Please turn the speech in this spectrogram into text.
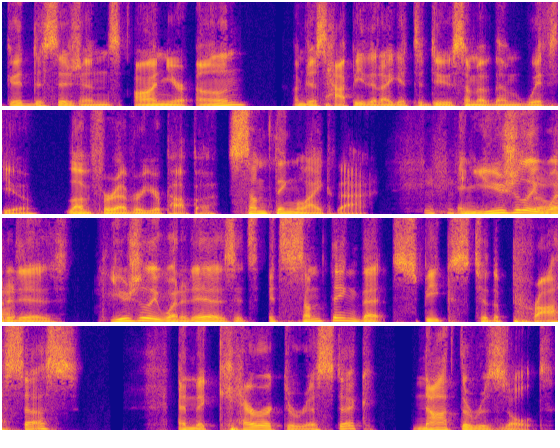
good decisions on your own. I'm just happy that I get to do some of them with you. Love forever, your papa. Something like that. And usually so what awesome. it is, usually what it is, it's it's something that speaks to the process and the characteristic, not the result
